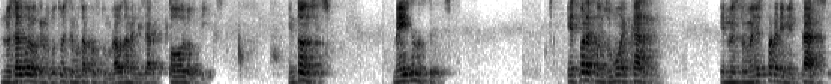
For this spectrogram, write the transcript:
no es algo a lo que nosotros estemos acostumbrados a analizar todos los días. Entonces, me dicen ustedes, es para consumo de carne, en nuestro medio es para alimentarse,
